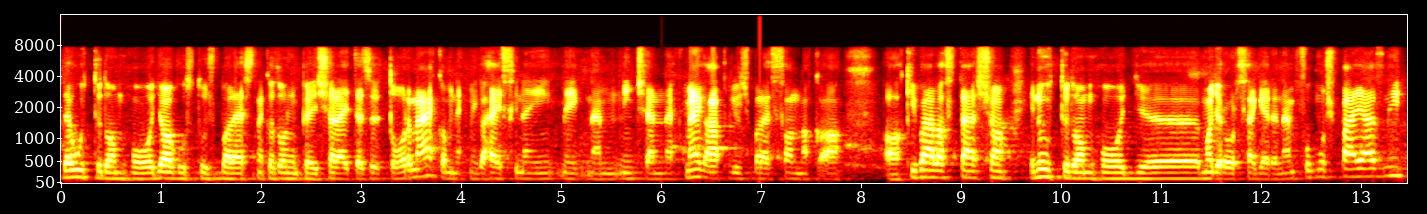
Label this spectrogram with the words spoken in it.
de úgy tudom, hogy augusztusban lesznek az olimpiai selejtező tornák, aminek még a helyszínei még nem nincsenek meg, áprilisban lesz annak a, a kiválasztása. Én úgy tudom, hogy Magyarország erre nem fog most pályázni.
